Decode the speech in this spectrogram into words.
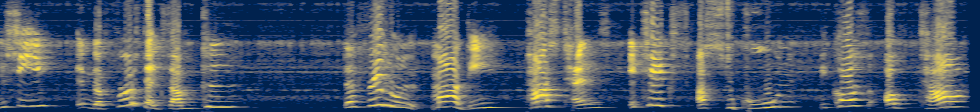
You see, in the first example, the fi'l madi past tense, it takes a sukoon because of ta.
